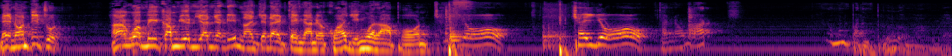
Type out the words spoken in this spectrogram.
แน่นอนที่สุด หากว่ามีคำยืนยันอย่างนี้นายจะได้แต่งงานกับขวาหญิงเวลาพรชัยโยชัยโยธนวัฒน์มันปั่นเปลืองเอาเลย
